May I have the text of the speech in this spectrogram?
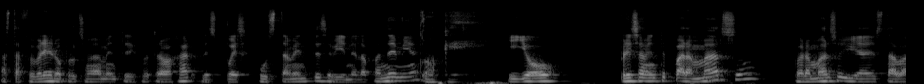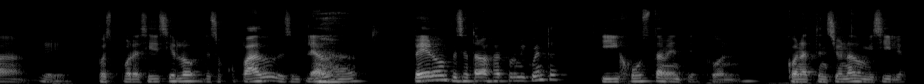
hasta febrero aproximadamente dejó de trabajar. Después, justamente, se viene la pandemia. Ok. Y yo, precisamente para marzo, para marzo yo ya estaba, eh, pues por así decirlo, desocupado, desempleado. Ajá. Pero empecé a trabajar por mi cuenta y justamente con, con atención a domicilio.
